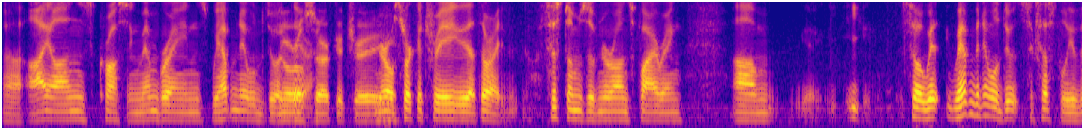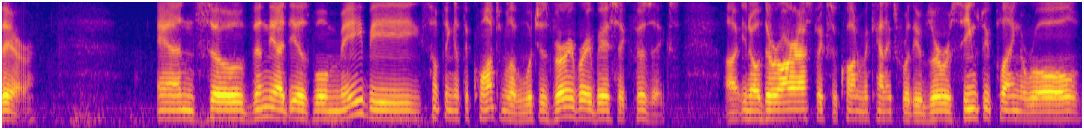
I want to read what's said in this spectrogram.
uh, ions crossing membranes. We haven't been able to do it Neural there. circuitry. Neural circuitry, that's all right. Systems of neurons firing. Um, so we, we haven't been able to do it successfully there. And so then the idea is, well, maybe something at the quantum level, which is very, very basic physics. Uh, you know, there are aspects of quantum mechanics where the observer seems to be playing a role.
